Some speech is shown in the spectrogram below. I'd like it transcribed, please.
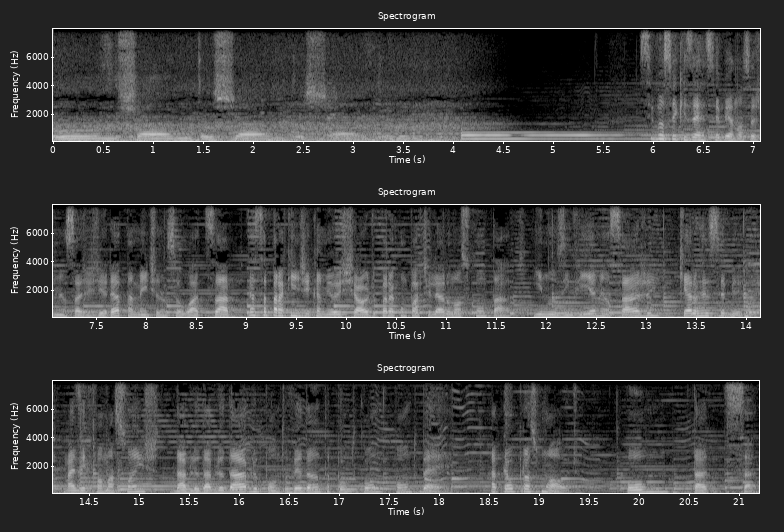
Om Shanti Shanti Shanti se você quiser receber nossas mensagens diretamente no seu WhatsApp, peça para quem indica meu este áudio para compartilhar o nosso contato e nos envie a mensagem Quero receber. Mais informações www.vedanta.com.br. Até o próximo áudio. Om Tat Sat.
